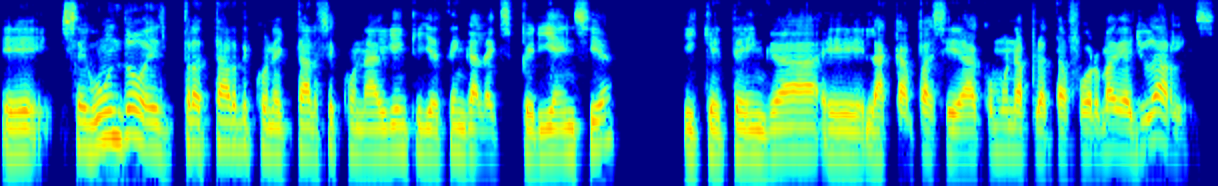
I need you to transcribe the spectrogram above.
Eh, segundo es tratar de conectarse con alguien que ya tenga la experiencia y que tenga la capacidad como una plataforma de ayudarles.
